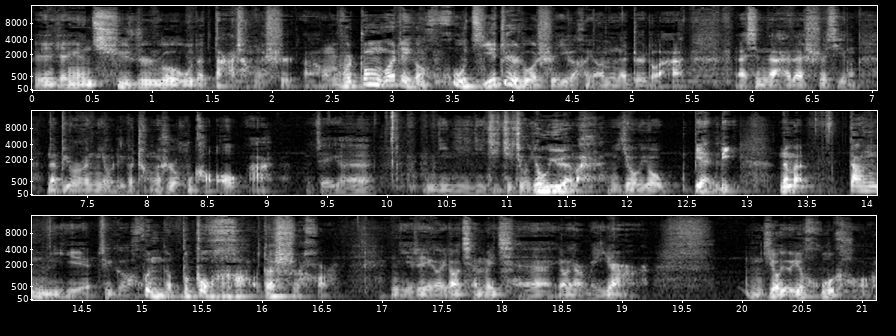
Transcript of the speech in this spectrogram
人人人趋之若鹜的大城市啊，我们说中国这个户籍制度是一个很要命的制度啊，呃现在还在实行。那比如说你有这个城市户口啊。这个，你你你就就优越嘛，你就有便利。那么，当你这个混得不够好的时候，你这个要钱没钱，要样没样，你就有一户口，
